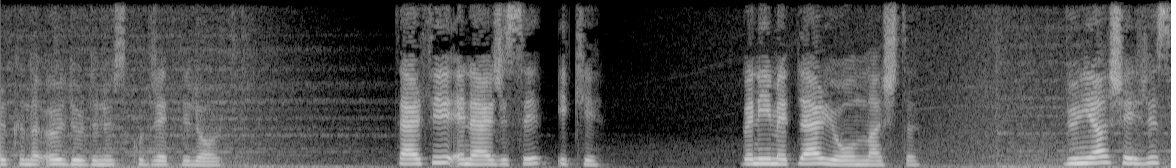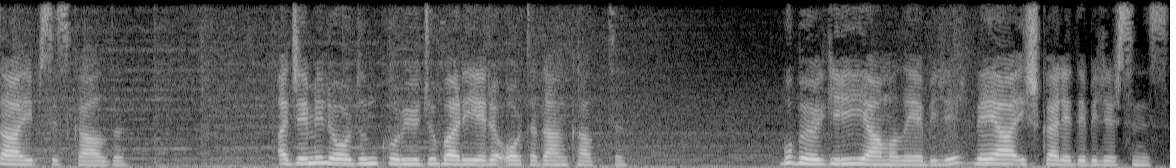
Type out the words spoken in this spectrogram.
ırkını öldürdünüz kudretli lord. Terfi enerjisi 2. Ganimetler yoğunlaştı. Dünya şehri sahipsiz kaldı. Acemi Lord'un koruyucu bariyeri ortadan kalktı. Bu bölgeyi yağmalayabilir veya işgal edebilirsiniz.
